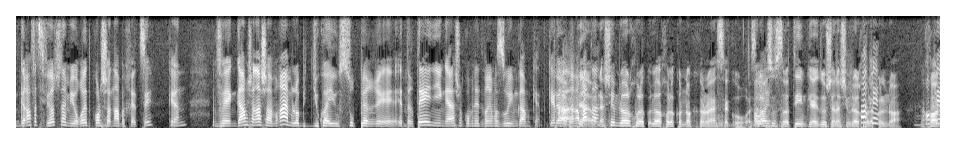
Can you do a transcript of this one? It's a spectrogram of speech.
גרף הצפיות שלהם יורד כל שנה בחצי, כן? וגם שנה שעברה הם לא בדיוק היו super entertaining, היה שם כל מיני דברים הזויים גם כן. כן, אבל הרמת ה- אנשים לא הלכו לא הלכו לקולנוע כי הקולנוע היה סגור. אז לא. עשו סרטים כי ידעו שאנשים לא ילכו אוקיי. לקולנוע. נכון?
